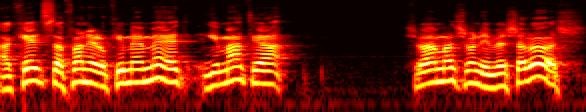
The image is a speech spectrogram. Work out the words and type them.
הקל שפן אלוקים אמת, גימטריה 783.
